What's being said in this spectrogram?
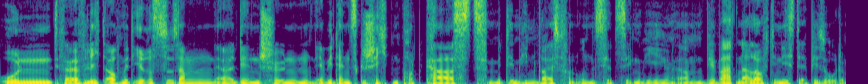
und veröffentlicht auch mit Iris zusammen äh, den schönen Evidenzgeschichten-Podcast mit dem Hinweis von uns jetzt irgendwie, ähm, wir warten alle auf die nächste Episode.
